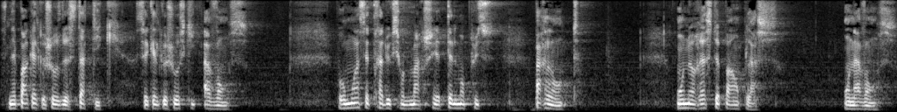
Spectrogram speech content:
Ce n'est pas quelque chose de statique, c'est quelque chose qui avance. Pour moi, cette traduction de marcher est tellement plus parlante. On ne reste pas en place, on avance.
